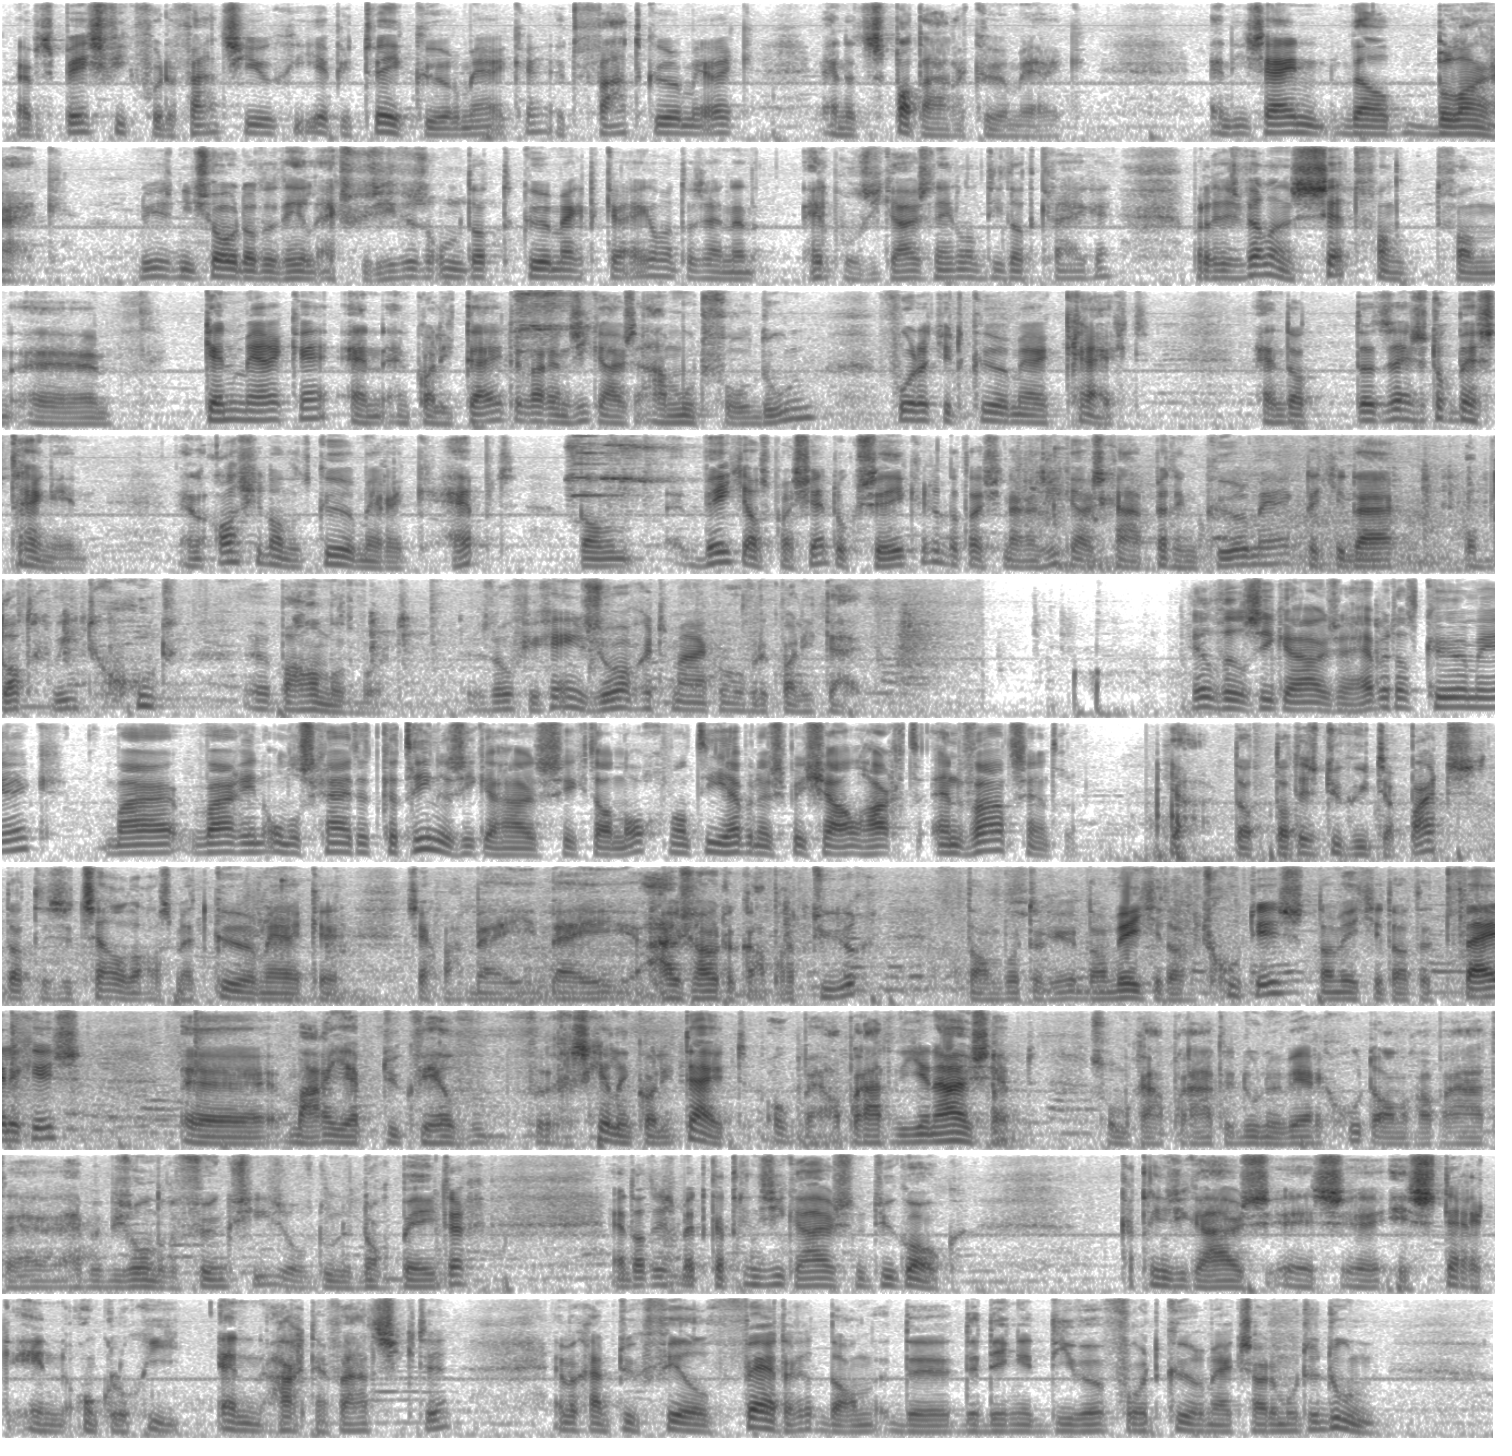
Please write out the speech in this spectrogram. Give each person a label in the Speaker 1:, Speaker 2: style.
Speaker 1: We hebben specifiek voor de vaatchirurgie heb je twee keurmerken. Het vaatkeurmerk en het spataderkeurmerk. En die zijn wel belangrijk. Nu is het niet zo dat het heel exclusief is om dat keurmerk te krijgen, want er zijn een heleboel ziekenhuizen in Nederland die dat krijgen. Maar er is wel een set van, van uh, kenmerken en, en kwaliteiten waar een ziekenhuis aan moet voldoen voordat je het keurmerk krijgt. En dat, daar zijn ze toch best streng in. En als je dan het keurmerk hebt, dan weet je als patiënt ook zeker dat als je naar een ziekenhuis gaat met een keurmerk, dat je daar op dat gebied goed uh, behandeld wordt. Dus dan hoef je geen zorgen te maken over de kwaliteit.
Speaker 2: Heel veel ziekenhuizen hebben dat keurmerk. Maar waarin onderscheidt het Katrine ziekenhuis zich dan nog? Want die hebben een speciaal hart- en vaatcentrum.
Speaker 1: Ja, dat, dat is natuurlijk iets apart. Dat is hetzelfde als met keurmerken zeg maar, bij, bij huishoudelijke apparatuur. Dan, wordt er, dan weet je dat het goed is, dan weet je dat het veilig is. Uh, maar je hebt natuurlijk heel veel verschil in kwaliteit. Ook bij apparaten die je in huis hebt. Sommige apparaten doen hun werk goed, andere apparaten hebben bijzondere functies of doen het nog beter. En dat is met Katrien Ziekenhuis natuurlijk ook. Katrien Ziekenhuis is, uh, is sterk in oncologie en hart- en vaatziekten. En we gaan natuurlijk veel verder dan de, de dingen die we voor het keurmerk zouden moeten doen.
